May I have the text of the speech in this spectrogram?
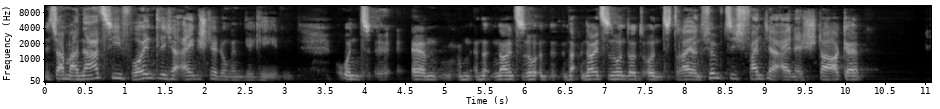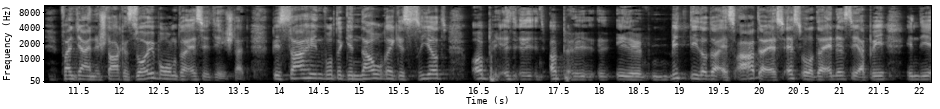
ich sag mal Nazi-freundliche Einstellungen gegeben. Und äh, ähm, 19, 1953 fand ja eine starke fand ja eine starke Säuberung der SED statt. Bis dahin wurde genau registriert, ob, äh, ob äh, äh, Mitglieder der SA, der SS oder der NSDAP in die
